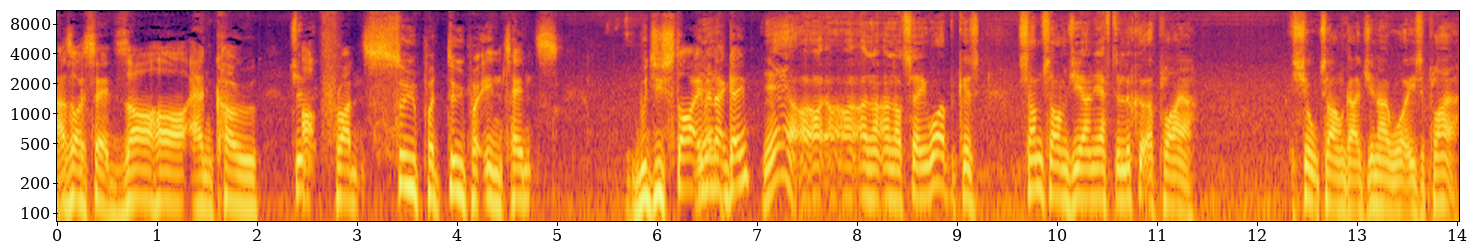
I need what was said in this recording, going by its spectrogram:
As I said, Zaha and Co. You- up front, super duper intense. Would you start him in that game? Yeah, I, and I'll tell you why. Because sometimes you only have to look at a player a short time and go, do you know what? He's a player.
